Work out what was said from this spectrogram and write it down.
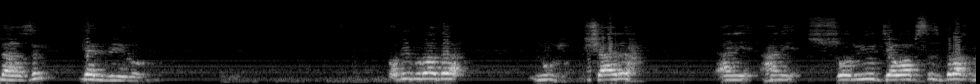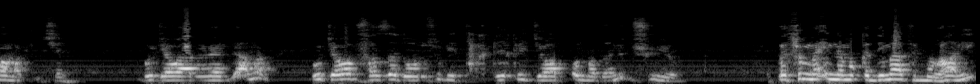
lazım gelmiyor. Tabi burada şarih yani hani soruyu cevapsız bırakmamak için bu cevabı verdi ama bu cevap fazla doğrusu bir tahkiki cevap olmadığını düşünüyor. Ve sümme inne mukaddimatil burhani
